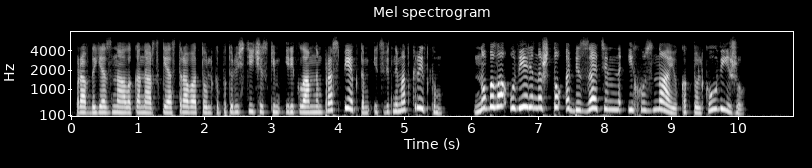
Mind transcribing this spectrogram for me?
Правда, я знала Канарские острова только по туристическим и рекламным проспектам и цветным открыткам, но была уверена, что обязательно их узнаю, как только увижу.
